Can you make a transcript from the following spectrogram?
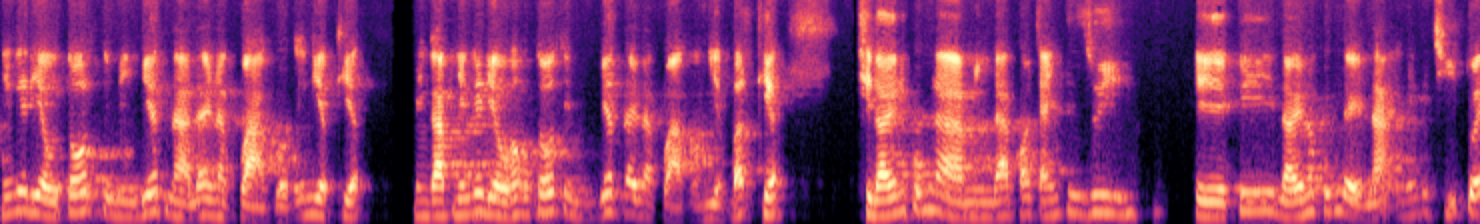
những cái điều tốt thì mình biết là đây là quả của cái nghiệp thiện mình gặp những cái điều không tốt thì mình biết đây là quả của nghiệp bất thiện. Thì đấy cũng là mình đã có tránh tư duy. Thì cái đấy nó cũng để lại những cái trí tuệ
